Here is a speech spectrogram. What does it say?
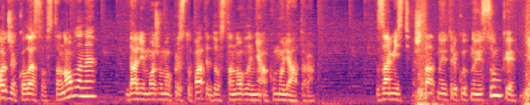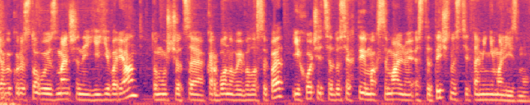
Отже, колесо встановлене. Далі можемо приступати до встановлення акумулятора. Замість штатної трикутної сумки я використовую зменшений її варіант, тому що це карбоновий велосипед і хочеться досягти максимальної естетичності та мінімалізму.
